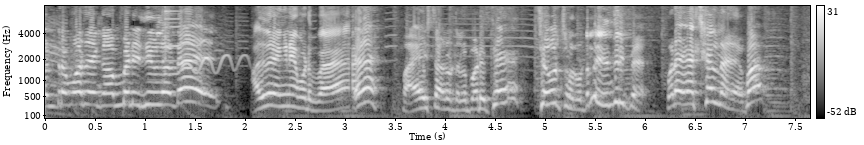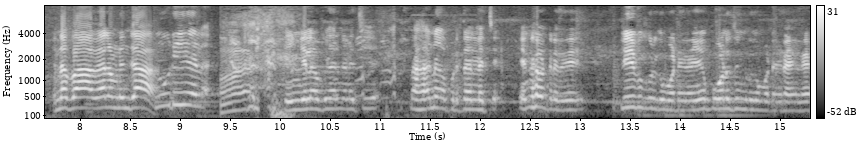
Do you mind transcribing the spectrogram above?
ஒன்றரை மாதம் என் கம்பெனி லீவ் தான்டே அதுவரை எங்கனே படுப்ப ஃபைவ் ஸ்டார் ஹோட்டல்ல படுப்பேன் செவன் ஹோட்டல்ல எந்திரிப்பேன் பட எக்ஸல் நாயப்பா என்னப்பா வேலை முடிஞ்சா? முடியல. நீங்களும் அப்படிதான் நினைச்சு நானும் அப்படித்தான் நினைச்சேன். என்ன பண்றது? லீவு கொடுக்க மாட்டேங்கிறாங்க போனஸும் கொடுக்க மாட்டேங்கிறாங்க.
